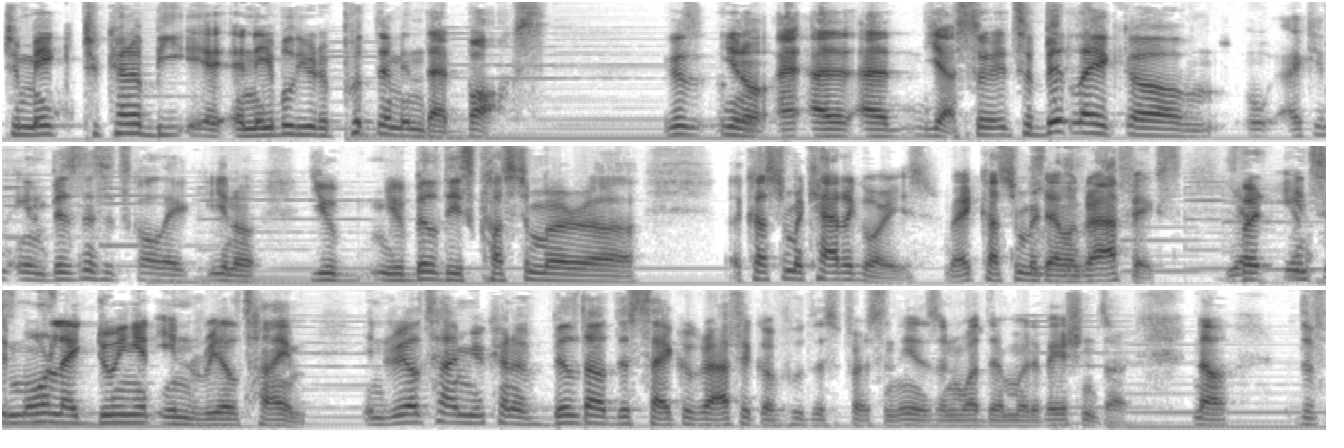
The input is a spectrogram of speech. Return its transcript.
to make to kind of be enable you to put them in that box. Because you know I, I, I, yeah so it's a bit like um, i can in business it's called like you know you you build these customer uh, customer categories right? Customer mm-hmm. demographics. Yeah, but it's more like doing it in real time. In real time you kind of build out this psychographic of who this person is and what their motivations are. Now the,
